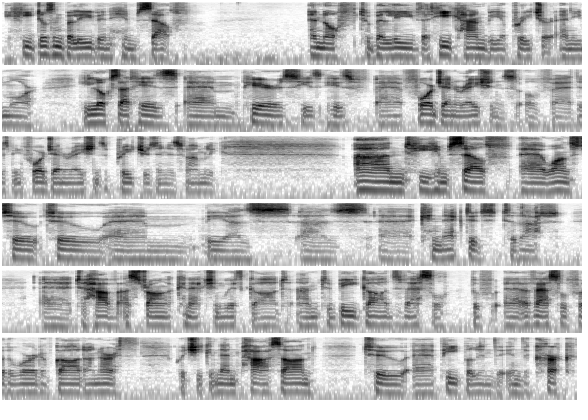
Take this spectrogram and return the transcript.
he doesn't believe in himself enough to believe that he can be a preacher anymore. He looks at his um, peers, his his uh, four generations of uh, there's been four generations of preachers in his family, and he himself uh, wants to to um, be as as uh, connected to that. Uh, to have as strong a connection with God and to be God's vessel, the, uh, a vessel for the word of God on earth, which he can then pass on to people in the in the kirk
